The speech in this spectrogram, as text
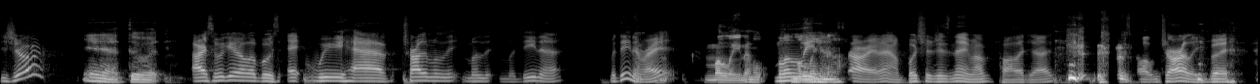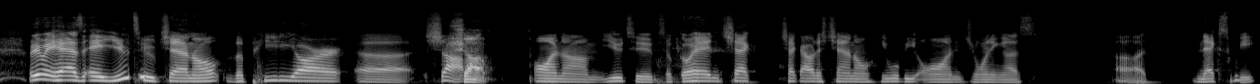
you sure? Yeah, do it. All right, so we give it a little boost. Eh, We have Charlie Medina, Medina, right? Melina. Mel- Molina. Molina. Sorry, man, I butchered his name. I apologize. Just call him Charlie, but, but anyway, he has a YouTube channel, the PDR uh, shop, Shop. on um YouTube. So go ahead and check check out his channel. He will be on joining us uh next week.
